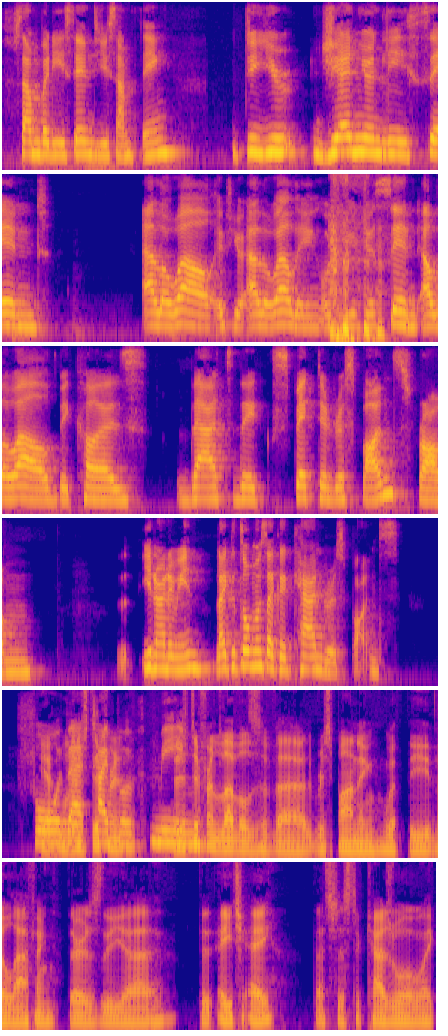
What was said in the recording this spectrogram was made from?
somebody sends you something, do you genuinely send LOL if you're LOLing, or do you just send LOL because that's the expected response from you know what I mean? Like it's almost like a canned response for yeah, well, that type of meme. There's different levels of uh, responding with the the laughing. There's the uh, the HA, that's just a casual like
